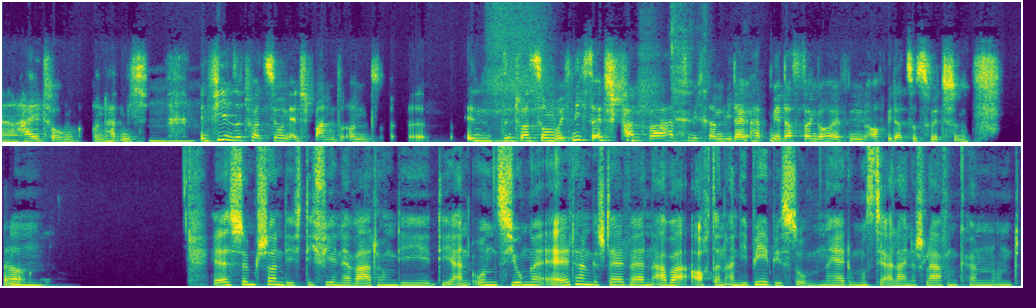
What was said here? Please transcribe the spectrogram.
äh, Haltung und hat mich mhm. in vielen Situationen entspannt. Und äh, in Situationen, wo ich nicht so entspannt war, hat mich dann wieder, hat mir das dann geholfen, auch wieder zu switchen. Ja. Mhm. Ja, es stimmt schon, die, die vielen Erwartungen, die, die an uns junge Eltern gestellt werden, aber auch dann an die Babys. So, naja, du musst ja alleine schlafen können und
